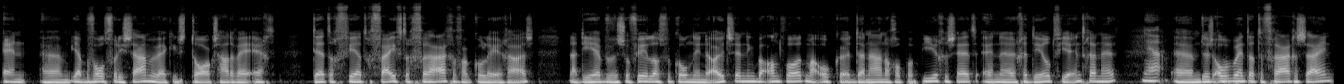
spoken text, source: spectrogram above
En ja, bijvoorbeeld voor die samenwerkingstalks hadden wij echt 30, 40, 50 vragen van collega's. Nou, die hebben we zoveel als we konden in de uitzending beantwoord, maar ook uh, daarna nog op papier gezet en uh, gedeeld via intranet. Ja. Um, dus op het moment dat er vragen zijn,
